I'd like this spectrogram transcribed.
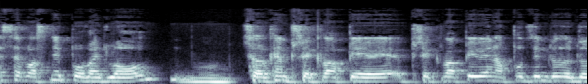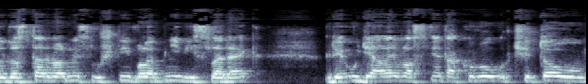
se vlastně povedlo celkem překvapivě, překvapivě na podzim do, do, dostat velmi slušný volební výsledek, kdy udělali vlastně takovou určitou,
